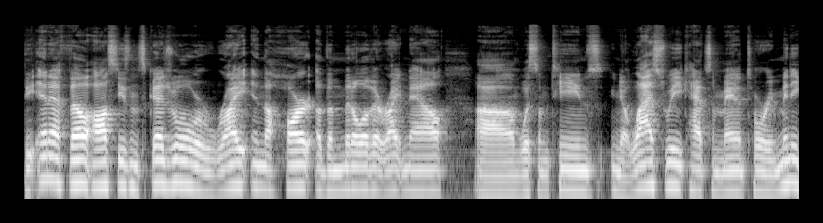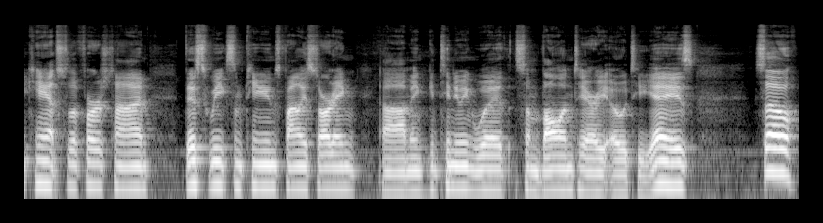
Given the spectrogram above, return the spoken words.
The NFL offseason schedule, we're right in the heart of the middle of it right now um, with some teams. You know, last week had some mandatory mini camps for the first time. This week, some teams finally starting um, and continuing with some voluntary OTAs. So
